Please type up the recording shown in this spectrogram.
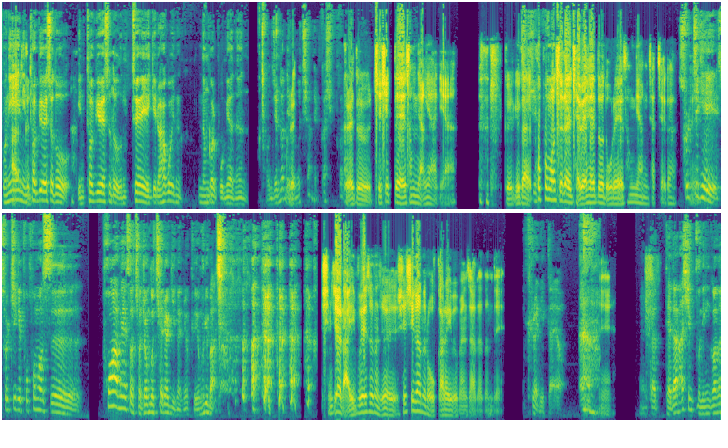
본인 아, 그- 인터뷰에서도, 인터뷰에서도 은퇴 얘기를 하고 있는 걸 보면은 언젠가 그래. 내려놓지 않을까 싶어요. 그래도 70대의 성량이 아니야. 그, 그니까 70? 퍼포먼스를 제외해도 노래의 성량 자체가. 솔직히, 솔직히 퍼포먼스 포함해서 저 정도 체력이면요, 괴물이 맞아. 심지어 라이브에서는 저 실시간으로 옷 갈아입으면서 하다던데. 그러니까요. 예. 그러니까 대단하신 분인 거는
